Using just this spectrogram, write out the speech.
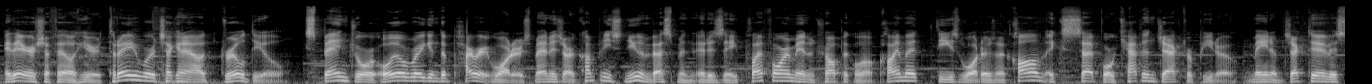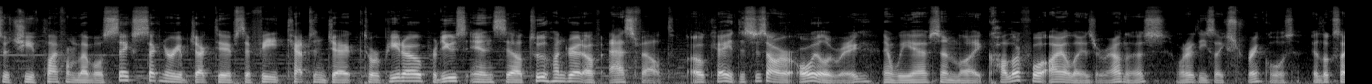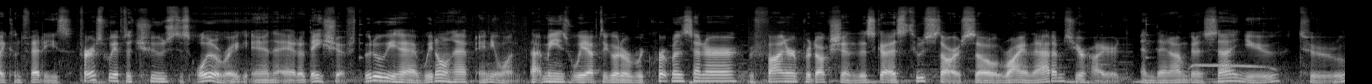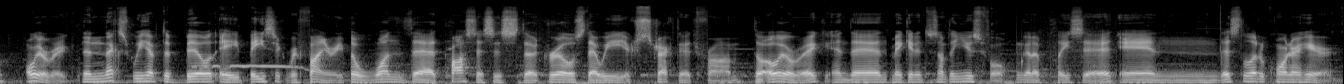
Hey there, Shafel here. Today we're checking out Drill Deal. Expand your oil rig in the pirate waters. Manage our company's new investment. It is a platform in a tropical climate. These waters are calm except for Captain Jack Torpedo. Main objective is to achieve platform level 6. Secondary objectives defeat Captain Jack Torpedo, produce and sell 200 of asphalt. Okay, this is our oil rig, and we have some like colorful islands around us. What are these like sprinkles? It looks like confettis. First, we have to choose this oil rig and add a day shift. Who do we have? We don't have anyone. That means we have to go to recruitment center, refinery production. This guy has two stars, so Ryan Adams, you're hired. And then I'm gonna assign you to oil rig. Then next we have to build a basic refinery, the one that processes the drills that we extracted from the oil rig and then make it into something useful. I'm gonna place it in this little corner here.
